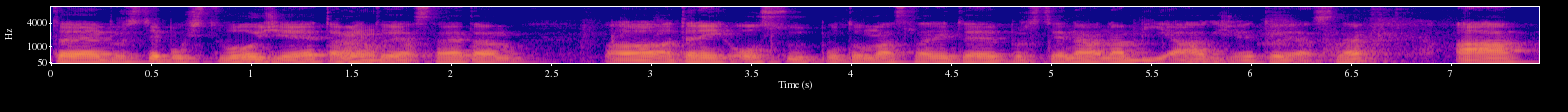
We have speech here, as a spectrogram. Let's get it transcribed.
to je prostě božstvo, že, tam je Ano. to jasné, tam a ten jejich osud potom následně to je prostě na, na biják, že, to je jasné. A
